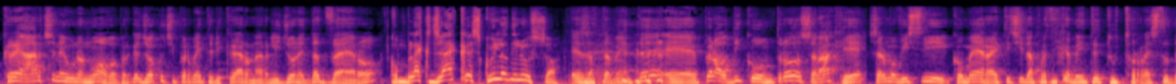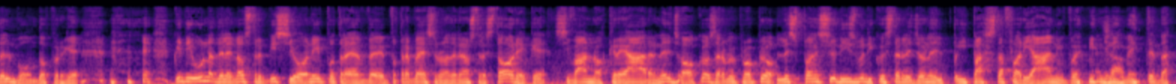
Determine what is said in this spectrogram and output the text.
crearcene una nuova perché il gioco ci permette di creare una religione da zero con blackjack e squillo di lusso. Esattamente, eh, però di contro sarà che saremo visti come eretici da praticamente tutto il resto del mondo perché quindi una delle nostre missioni potrebbe, potrebbe essere una delle nostre storie che si vanno a creare nel gioco sarebbe proprio l'espansionismo di questa religione i pastafariani poi esatto. mi da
